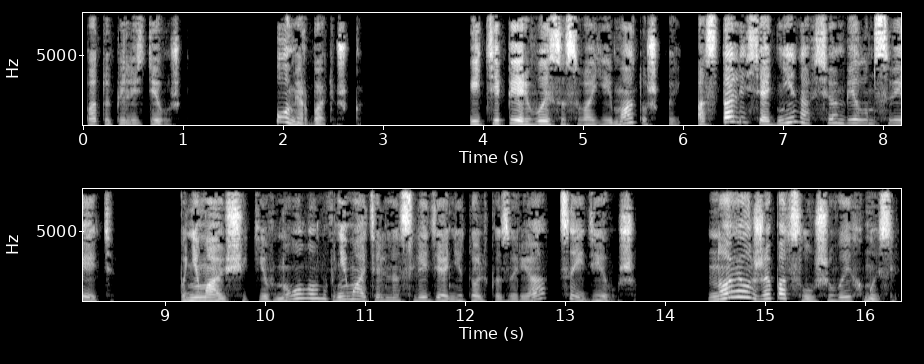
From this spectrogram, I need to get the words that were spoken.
потупились девушки. Умер батюшка. И теперь вы со своей матушкой остались одни на всем белом свете. Понимающий кивнул он, внимательно следя не только за реакцией девушек, но и уже подслушивая их мысли.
